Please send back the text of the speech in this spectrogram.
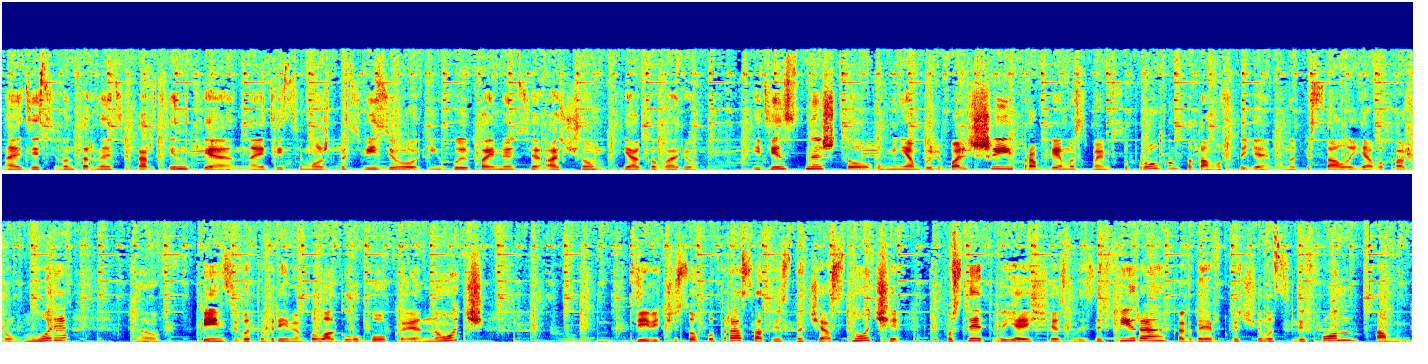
найдите в интернете картинки, найдите, может быть, видео, и вы поймете, о чем я говорю. Единственное, что у меня были большие проблемы с моим супругом, потому что я ему написала, я выхожу в море. Э, В Пензе в это время была глубокая ночь. В 9 часов утра, соответственно, час ночи. И после этого я исчезла из эфира. Когда я включила телефон, там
